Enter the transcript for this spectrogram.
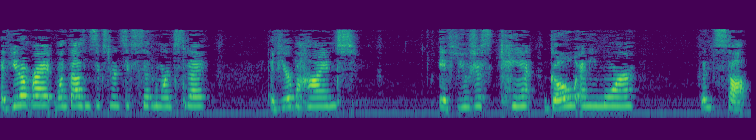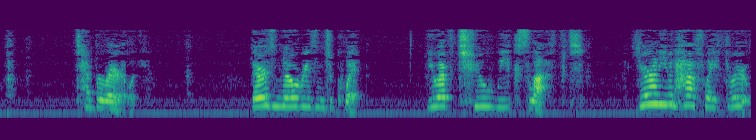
If you don't write 1,667 words today, if you're behind, if you just can't go anymore, then stop. Temporarily. There is no reason to quit. You have two weeks left. You're not even halfway through.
